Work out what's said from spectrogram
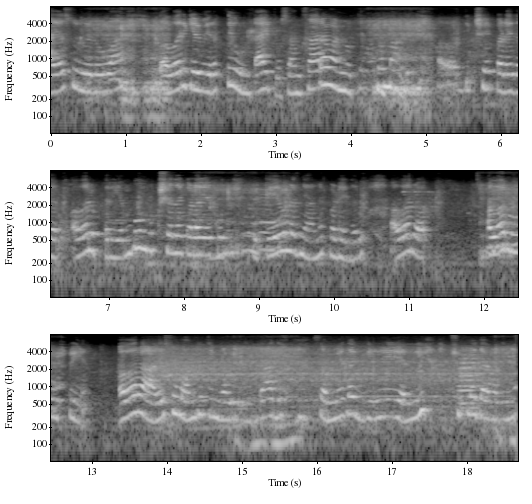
ಆಯಸ್ಸುವಿರುವ ಅವರಿಗೆ ವಿರಕ್ತಿ ಉಂಟಾಯಿತು. ಸಂಸಾರವನ್ನು ತ್ಯಾಗ ಮಾಡಿ ದೀಕ್ಷೆ ಪಡೆದರು. ಅವರು ಪ್ರಿಯಂಬು ವೃಕ್ಷದ ಕೆಳಗೆ ಕೇವಲ ಜ್ಞಾನ ಪಡೆದರು. ಅವರ, ಅವರು ಪ್ರಿಯ ಅವರ ಆಯಸ್ಸು ಒಂದು ತಿಂಗಳು ಇದ್ದಾಗ ಸಮಯದ ಗಿರಿಯಲ್ಲಿ ಶುಕ್ಲದಾನದಿಂದ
